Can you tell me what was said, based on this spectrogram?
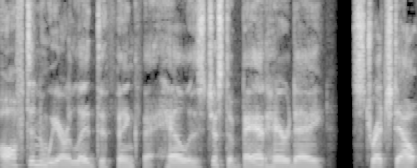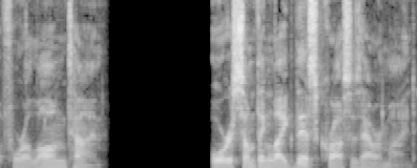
Often we are led to think that hell is just a bad hair day stretched out for a long time. Or something like this crosses our mind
